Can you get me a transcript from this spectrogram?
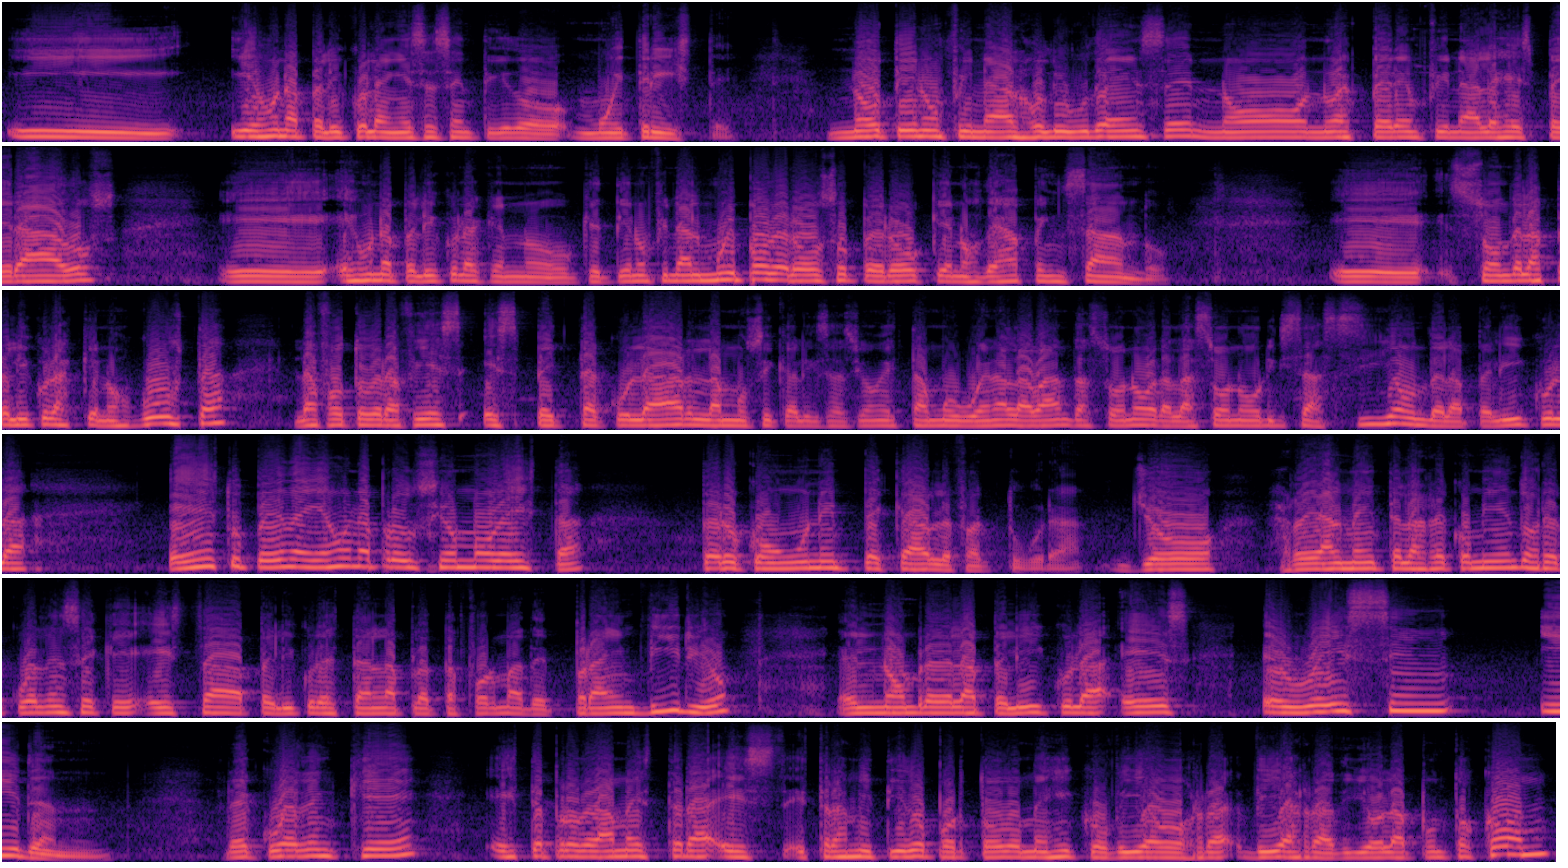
Y, y es una película en ese sentido muy triste. No tiene un final hollywoodense, no, no esperen finales esperados. Eh, es una película que, no, que tiene un final muy poderoso, pero que nos deja pensando. Eh, son de las películas que nos gusta. La fotografía es espectacular, la musicalización está muy buena, la banda sonora, la sonorización de la película es estupenda y es una producción modesta, pero con una impecable factura. Yo realmente la recomiendo. Recuérdense que esta película está en la plataforma de Prime Video. El nombre de la película es Erasing Eden. Recuerden que este programa es, transmitido por todo México vía, vía radiola.com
